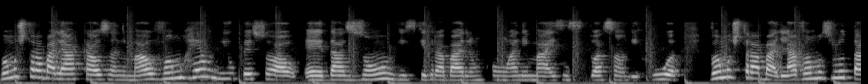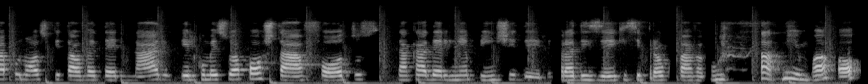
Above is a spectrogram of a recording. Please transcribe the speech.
vamos trabalhar a causa animal, vamos reunir o pessoal é, das ONGs que trabalham com animais em situação de rua, vamos trabalhar, vamos lutar por um hospital veterinário. Ele começou a postar fotos da cadelinha pinche dele para dizer que se preocupava com animal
